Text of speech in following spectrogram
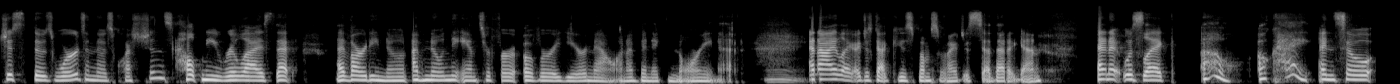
just those words and those questions helped me realize that I've already known, I've known the answer for over a year now and I've been ignoring it. Mm. And I like, I just got goosebumps when I just said that again. Yeah. And it was like, oh, okay. And so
